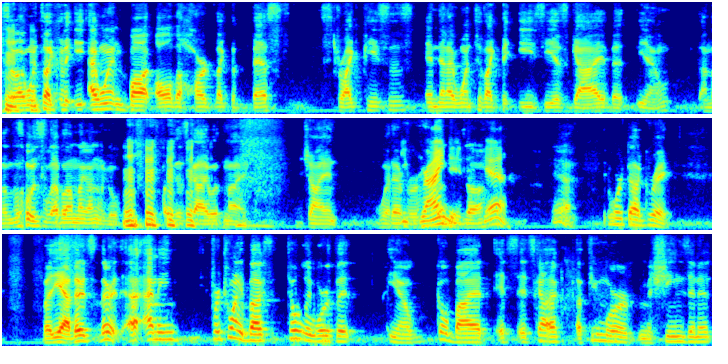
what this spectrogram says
so I went to like the. e- I went and bought all the hard, like the best strike pieces, and then I went to like the easiest guy that you know on the lowest level. I'm like, I'm gonna go play this guy with my giant whatever. You grinded, yeah. yeah, it worked out great. But yeah, there's there. I- I mean, for twenty bucks, totally worth it. you know, go buy it. It's it's got a, a few more machines in it.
